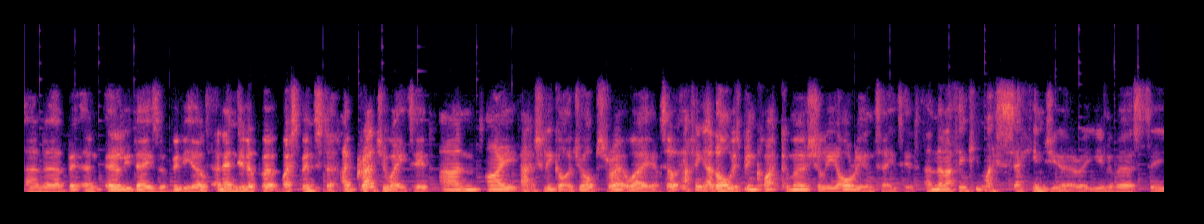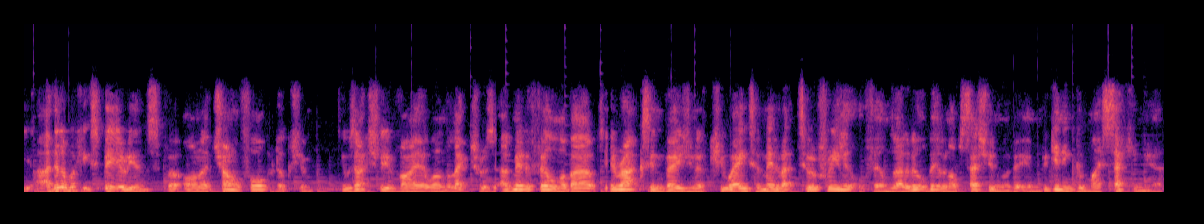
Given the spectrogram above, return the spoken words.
and a bit an early days of video and ended up at Westminster. I graduated and I actually got a job straight away. So I think I'd always been quite commercially orientated. And then I think in my second year at university, I did a work experience but on a Channel 4 production. It was actually via one of the lecturers. I'd made a film about Iraq's invasion of Kuwait. I made about two or three little films. I had a little bit of an obsession with it in the beginning of my second year.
